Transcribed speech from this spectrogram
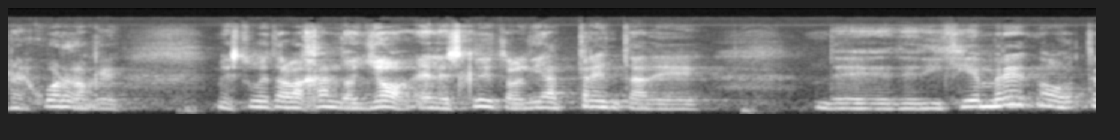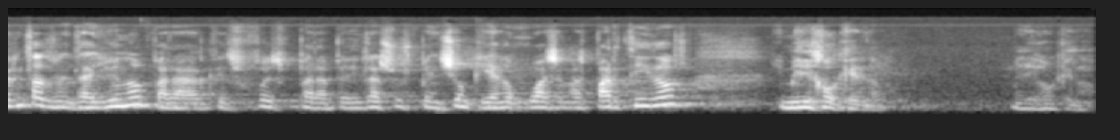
recuerdo que me estuve trabajando yo, el escrito, el día 30 de, diciembre, no, 30 o 31, para, que fuese, para pedir la suspensión, que ya no jugase más partidos, y me dijo que no. Me dijo que no.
